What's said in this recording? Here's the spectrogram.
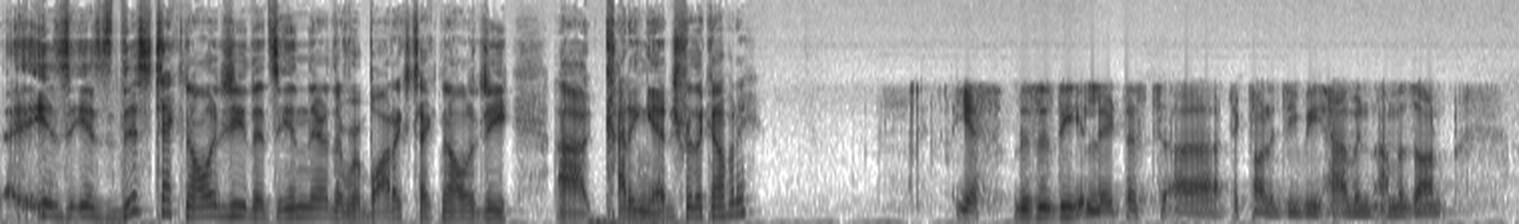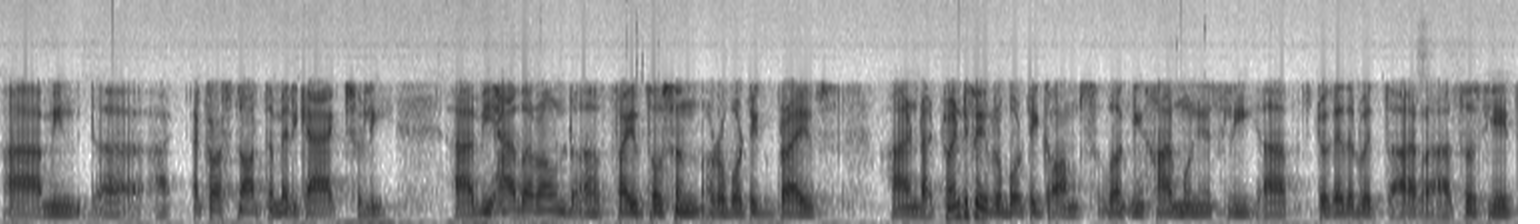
Is is this technology that's in there the robotics technology uh, cutting edge for the company? Yes, this is the latest uh, technology we have in Amazon. Uh, I mean, uh, across North America, actually. Uh, we have around uh, 5,000 robotic drives and uh, 25 robotic arms working harmoniously together with our associates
